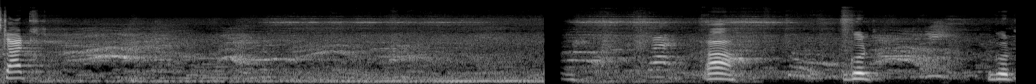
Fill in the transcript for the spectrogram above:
ஸ்டார்ட் ஆ குட் குட்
